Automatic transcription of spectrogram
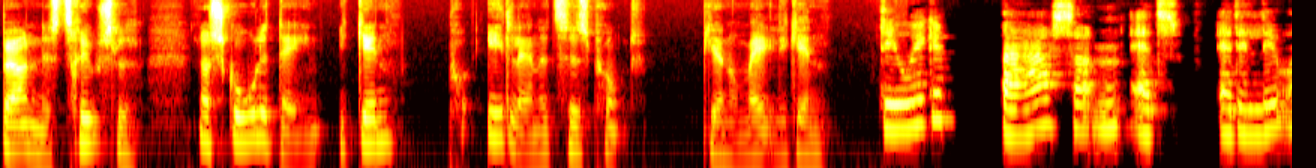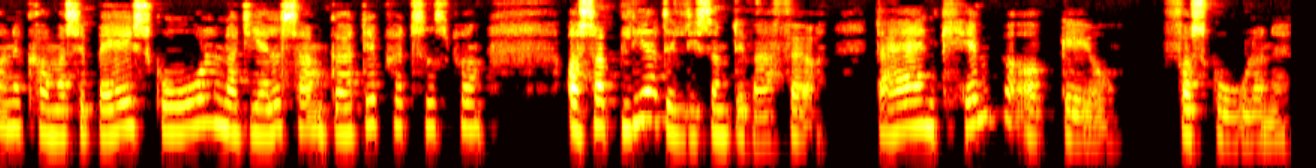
børnenes trivsel, når skoledagen igen på et eller andet tidspunkt bliver normal igen. Det er jo ikke bare sådan, at, at eleverne kommer tilbage i skole, når de alle sammen gør det på et tidspunkt, og så bliver det ligesom det var før. Der er en kæmpe opgave for skolerne,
